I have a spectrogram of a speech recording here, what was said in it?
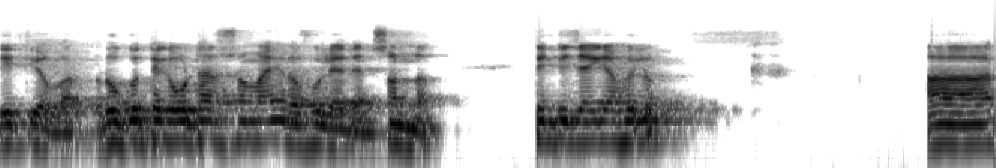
দ্বিতীয়বার, রুকু থেকে ওঠার সময় রফুল এদেন সন্ন্যত তিনটি জায়গা হইল। আর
